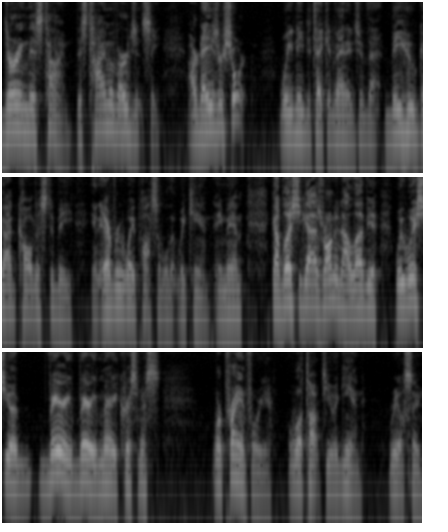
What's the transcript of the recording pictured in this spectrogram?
during this time, this time of urgency. Our days are short. We need to take advantage of that. Be who God called us to be in every way possible that we can. Amen. God bless you guys. Rhonda and I love you. We wish you a very, very Merry Christmas. We're praying for you. We'll talk to you again real soon.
